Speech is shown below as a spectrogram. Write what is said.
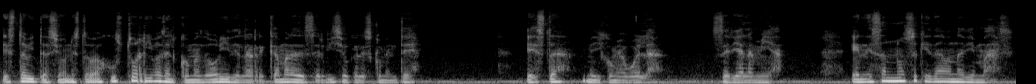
Esta habitación estaba justo arriba del comedor y de la recámara de servicio que les comenté. Esta, me dijo mi abuela, sería la mía. En esa no se quedaba nadie más,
